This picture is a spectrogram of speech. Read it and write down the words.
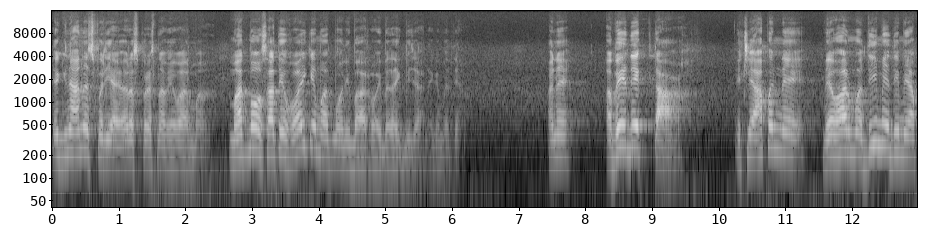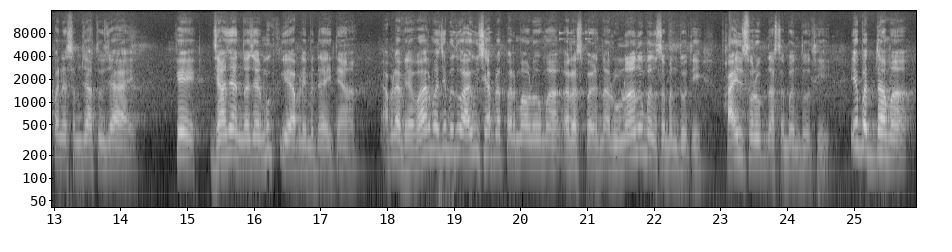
એ જ્ઞાન જ પર્યાય, અરસપરસના વ્યવહારમાં. મહાત્માઓ સાથે હોય કે મહાત્માઓની બહાર હોય, બધા એકબીજાને, ગમે ત્યાં. અને અભેદેકતા, એટલે આપણને વ્યવહારમાં ધીમે ધીમે આપણને સમજાતું જાય કે જ્યાં જ્યાં નજર મૂકીએ આપણે બધાએ ત્યાં, આપણા વ્યવહારમાં જે બધું આવ્યું છે આપણા પરમાણુમાં અરસપરસના ઋણાનુબંધ સંબંધોથી, ફાઇલ સ્વરૂપના સંબંધોથી, એ બધામાં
